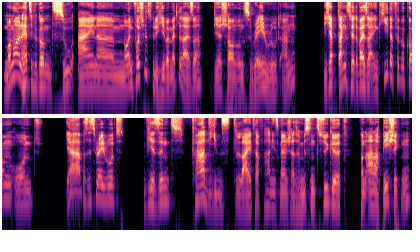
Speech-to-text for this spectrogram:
Moin Moin und herzlich willkommen zu einem neuen Vorstellungsvideo hier bei Metalizer. Wir schauen uns Railroad an. Ich habe dankenswerterweise einen Key dafür bekommen und ja, was ist Railroad? Wir sind Fahrdienstleiter, Fahrdienstmanager. Also wir müssen Züge von A nach B schicken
